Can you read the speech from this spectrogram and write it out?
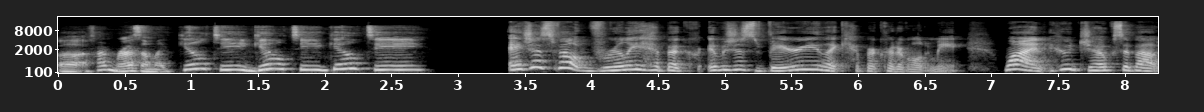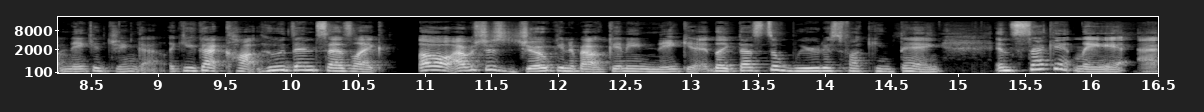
uh, if I'm Reza, I'm like, guilty, guilty, guilty. It just felt really hypocrite. It was just very like hypocritical to me. One, who jokes about naked Jenga? Like you got caught. Who then says like, "Oh, I was just joking about getting naked." Like that's the weirdest fucking thing. And secondly, I,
